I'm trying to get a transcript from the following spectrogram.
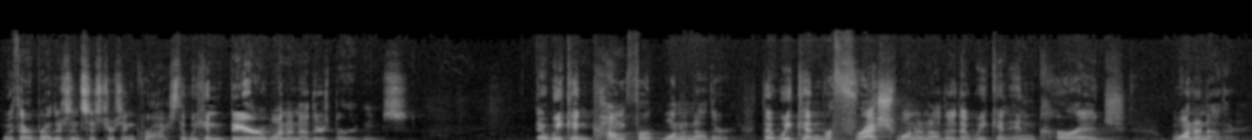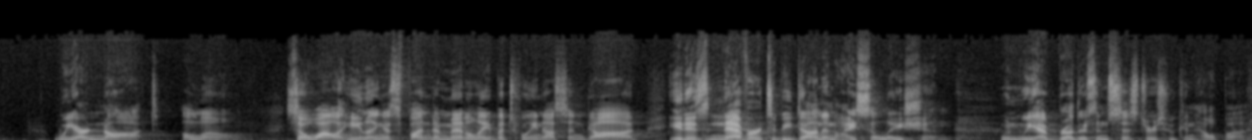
with our brothers and sisters in Christ, that we can bear one another's burdens, that we can comfort one another, that we can refresh one another, that we can encourage one another. We are not alone. So while healing is fundamentally between us and God, it is never to be done in isolation when we have brothers and sisters who can help us.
